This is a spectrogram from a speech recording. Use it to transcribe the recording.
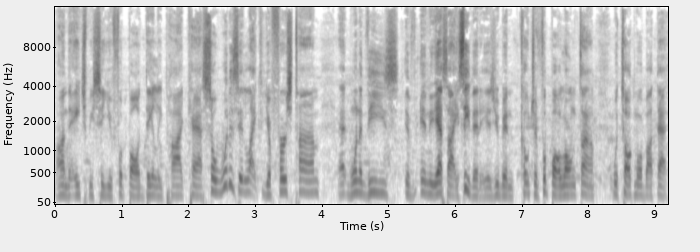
on the HBCU Football Daily Podcast. So, what is it like your first time at one of these in the SIC? That is, you've been coaching football a long time. We'll talk more about that.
